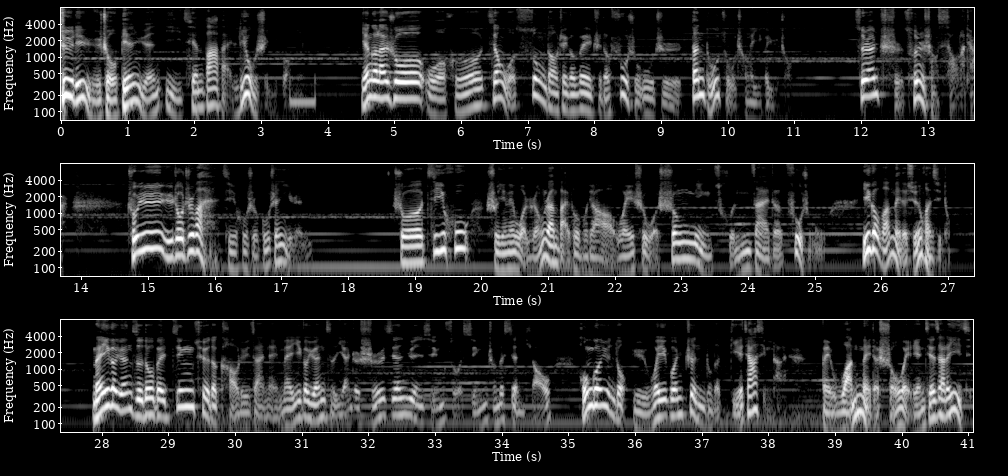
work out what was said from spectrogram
距离宇宙边缘一千八百六十亿光年。严格来说，我和将我送到这个位置的附属物质单独组成了一个宇宙。虽然尺寸上小了点儿，处于宇宙之外，几乎是孤身一人。说几乎是因为我仍然摆脱不掉维持我生命存在的附属物，一个完美的循环系统。每一个原子都被精确的考虑在内，每一个原子沿着时间运行所形成的线条，宏观运动与微观振动的叠加形态，被完美的首尾连接在了一起。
